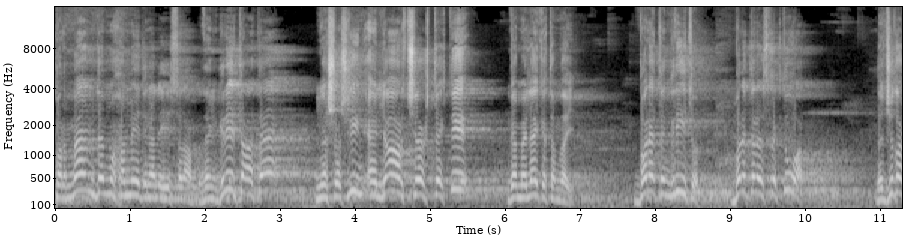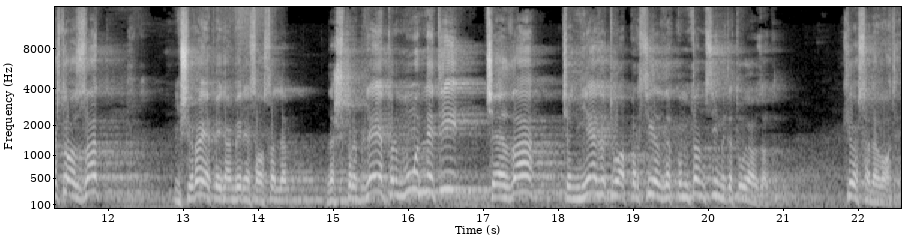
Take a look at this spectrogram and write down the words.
përmende Muhammedin alayhi salam dhe ngrite atë në shoqërinë e lartë që është tek ti nga melekët e mëdhenj. Bëje të ngritur, bëje të respektuar. Dhe gjithashtu o Zot, mëshiroje pejgamberin sallallahu alaihi wasallam dhe shpërbleje për mundin e tij që e dha që njerëzve t'ua përcjell dhe kumton mësimet e tua o Zot. Kjo është salavati.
